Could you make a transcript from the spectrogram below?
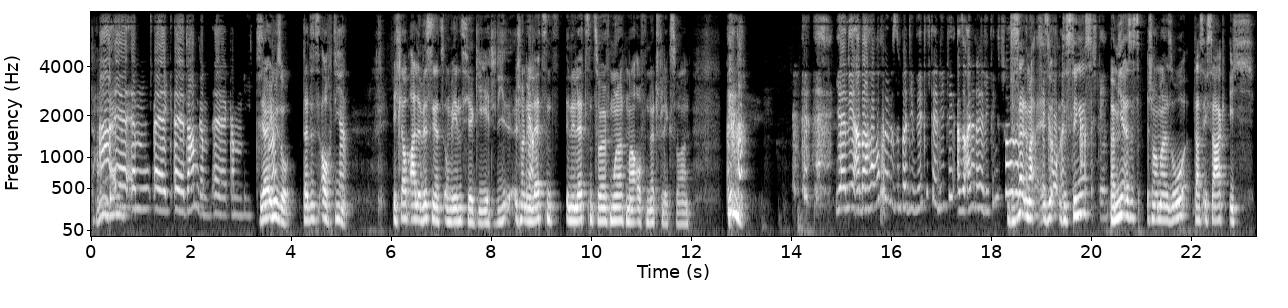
Damen Ah, Gambit? äh, ähm, äh, äh, Damen äh, Gambit. ja, oder? irgendwie so. Das ist auch die. Ja. Ich glaube, alle wissen jetzt, um wen es hier geht, die schon in, Ja. den letzten, in den letzten zwölf Monaten mal auf Netflix waren. Ja, nee, aber Horrorfilme sind bei dir wirklich dein Liebling, also einer deiner Lieblingsgenres? Das ist halt immer, ich also das Ding ist, bei mir ist es schon mal so, dass ich sag, ich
